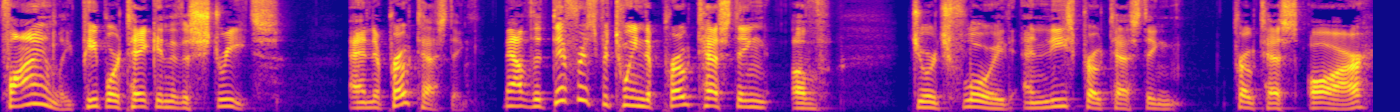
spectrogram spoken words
finally people are taking to the streets and they're protesting. Now the difference between the protesting of George Floyd and these protesting protests are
